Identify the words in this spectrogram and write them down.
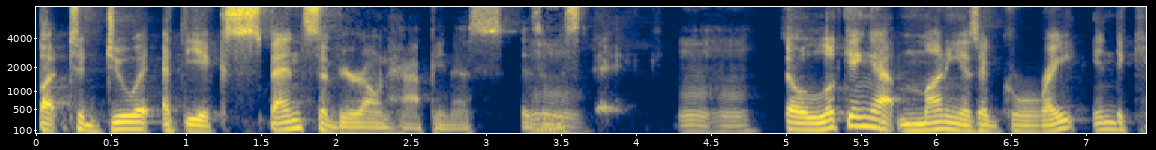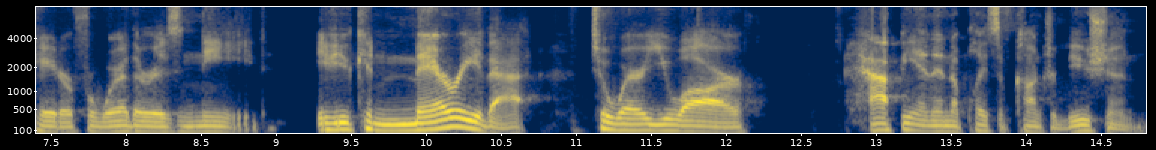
but to do it at the expense of your own happiness is a Mm. mistake Mm-hmm. so looking at money is a great indicator for where there is need if you can marry that to where you are happy and in a place of contribution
